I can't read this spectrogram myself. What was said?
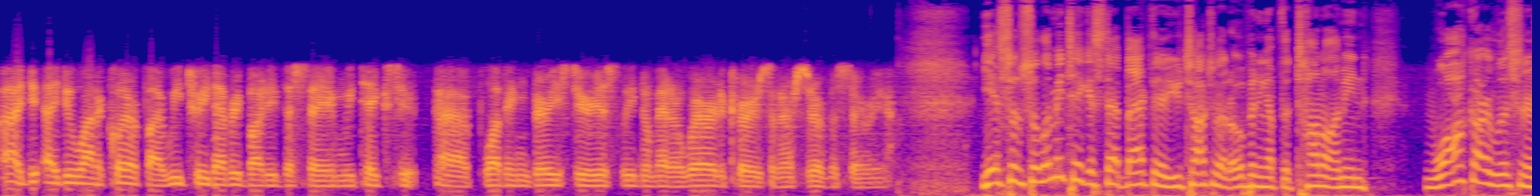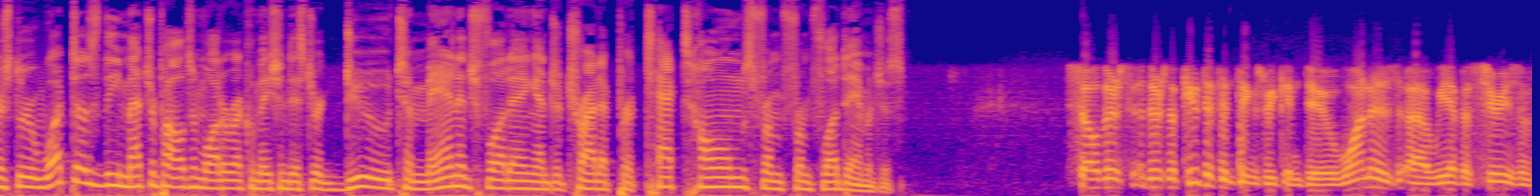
I do, I do want to clarify, we treat everybody the same. We take uh, flooding very seriously no matter where it occurs in our service area. Yeah, so, so let me take a step back there. You talked about opening up the tunnel. I mean, walk our listeners through what does the Metropolitan Water Reclamation District do to manage flooding and to try to protect homes from, from flood damages? So there's there's a few different things we can do. One is uh, we have a series of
